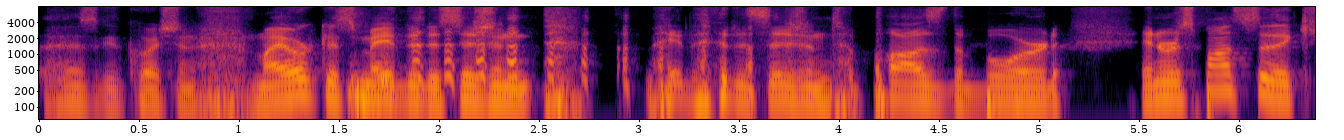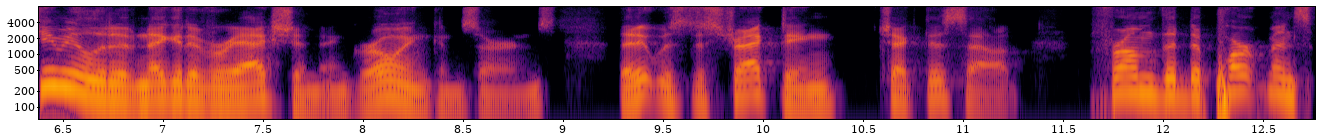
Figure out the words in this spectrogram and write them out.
That's a good question. Mayorkas made the decision made the decision to pause the board in response to the cumulative negative reaction and growing concerns that it was distracting, check this out, from the department's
